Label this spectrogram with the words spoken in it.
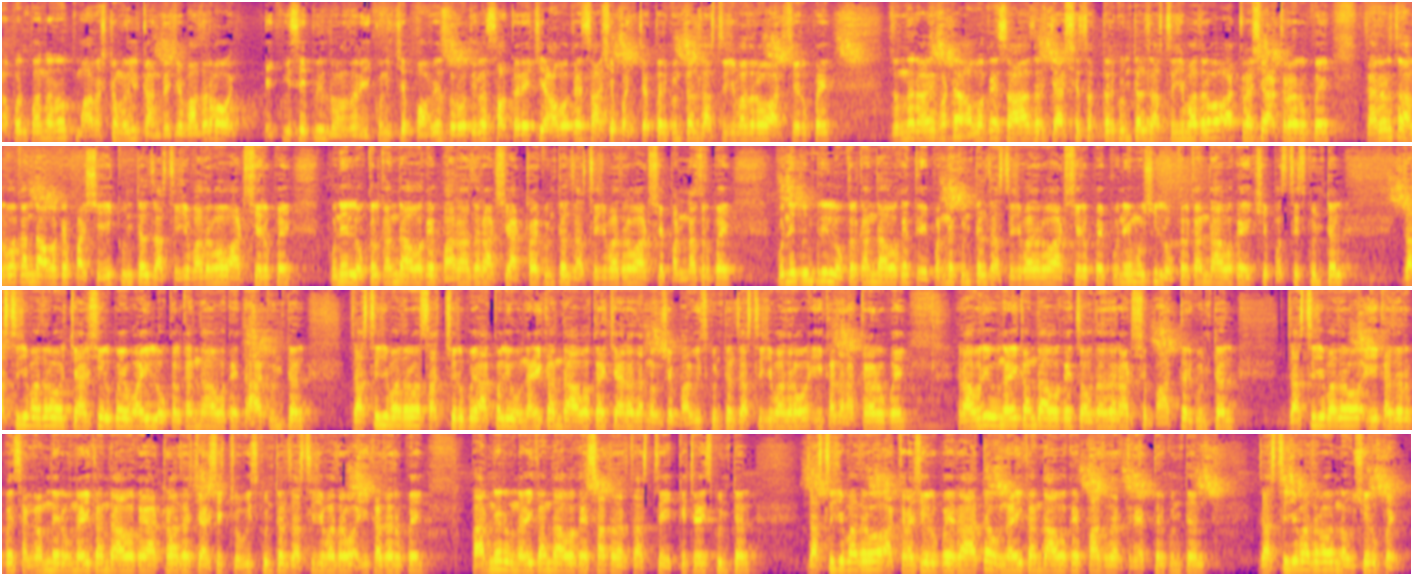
आपण पाहणार आहोत महाराष्ट्रामधील कांद्याचे बाजारभाव एकवीस एप्रिल दोन हजार एकोणीसच्या पावणे सुरुवातीला साताऱ्याची आवक आहे. सहाशे पंच्याहत्तर क्विंटल जास्तीचे बाजारभाव आठशे रुपये जुन्नराळे फाटा आवक आहे सहा हजार चारशे सत्तर क्विंटल जास्तीचे बाजारभाव अकराशे अकरा रुपये. कारळचा हलवा कांदा आवक आहे पाचशे एक क्विंटल जास्तीचे बाजारभाव आठशे रुपये. पुणे लोकल कांदा आवक आहे बारा हजार आठशे अठरा क्विंटल जास्तीचे बाजारभाव आठशे पन्नास रुपये. पुणे पिंपरी लोकल कांदा आवक आहे त्रेपन्न क्विंटल जास्तीचे बाजारभाव आठशे रुपये. पुणे मुशी लोकल कांदा आवक आहे एकशे पस्तीस क्विंटल जास्तीचे बाजारभाव चारशे रुपये. वाई लोकल कांदा आवक आहे दहा क्विंटल जास्तीचे बाजारभाव सातशे रुपये अकोले उन्हाळी कांदा आवक आहे चार हजार नऊशे बावीस क्विंटल जास्तीचे बाजारभाव एक हजार अकरा रुपये. रावरी उन्हाळी कांदा आवक आहे चौदा हजार आठशे बहात्तर क्विंटल. जास्तीचे बाजारभाव एक हजार रुपये. संगमनेर उन्हाळी कांदा आवक आहे अठरा हजार चारशे चोवीस क्विंटल. जास्तीचे बाजारभाव एक हजार रुपये. पारनेर उन्हाळी कांदा आवक आहे सात हजार सातशे एक्केचाळीस क्विंटल. जास्तीचे बाजारभाव अकराशे रुपये. राहता उन्हाळी कांदा आवक आहे पाच हजार त्र्याहत्तर क्विंटल. जास्तीचे बाजारभाव नऊशे रुपये.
